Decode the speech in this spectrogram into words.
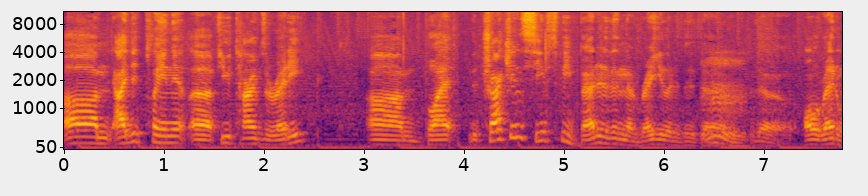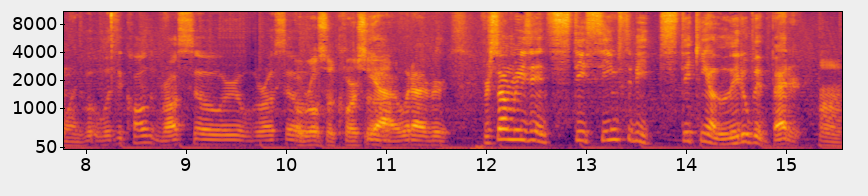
um, I did play in it a few times already. Um, but the traction seems to be better than the regular, the the, Mm. the all red ones. What was it called? Rosso or Rosso? Oh, Rosso Corsa? Yeah, or whatever. For some reason, it st- seems to be sticking a little bit better. Huh.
